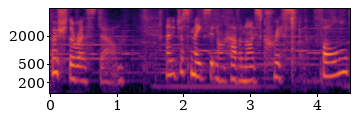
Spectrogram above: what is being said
push the rest down and it just makes it not have a nice crisp fold.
